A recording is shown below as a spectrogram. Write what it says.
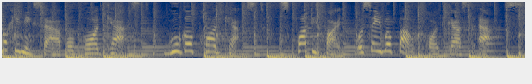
Makinig sa Apple Podcast, Google Podcast, Spotify o sa iba pang podcast apps.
